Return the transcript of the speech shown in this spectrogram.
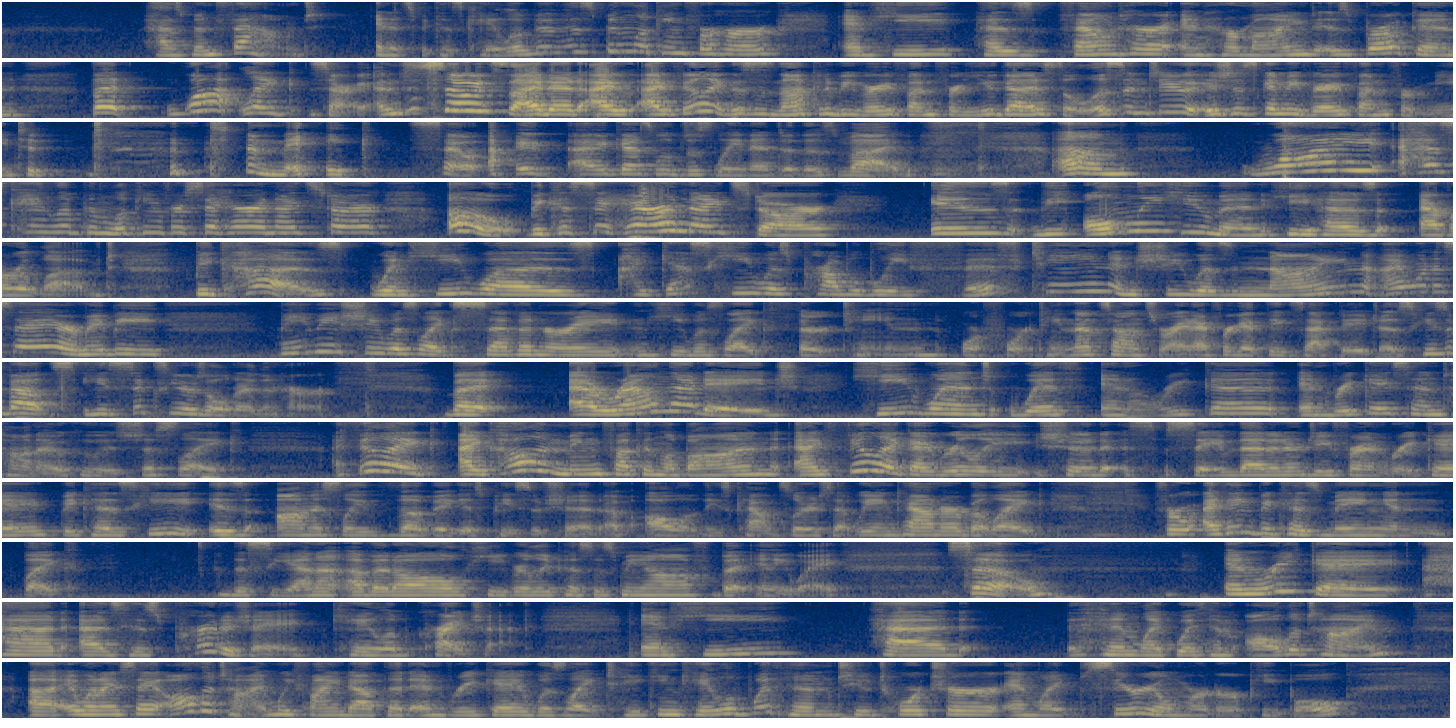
has been found, and it's because Kaleb has been looking for her and he has found her and her mind is broken. But what, like, sorry, I'm just so excited. I, I feel like this is not going to be very fun for you guys to listen to. It's just going to be very fun for me to, to make. So I, I guess we'll just lean into this vibe. Um, why has Kaleb been looking for Sahara Nightstar? Oh, because Sahara Nightstar is the only human he has ever loved. Because when he was, I guess he was probably 15 and she was 9, I want to say, or maybe maybe she was like 7 or 8 and he was like 13 or 14. That sounds right. I forget the exact ages. He's about he's 6 years older than her. But around that age, he went with Enrique Enrique Santano who is just like I feel like I call him Ming fucking LeBon. I feel like I really should save that energy for Enrique because he is honestly the biggest piece of shit of all of these counselors that we encounter. But like, for I think because Ming and like the Sienna of it all, he really pisses me off. But anyway, so Enrique had as his protege Kaleb Krychek, and he had him like with him all the time. Uh, and when I say all the time, we find out that Enrique was like taking Kaleb with him to torture and like serial murder people.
